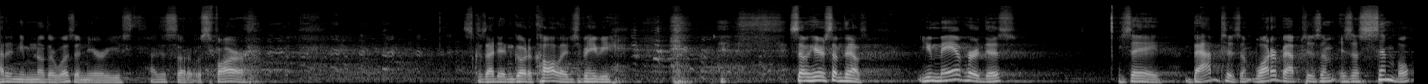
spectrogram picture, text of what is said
I didn't even know there was a Near East. I just thought it was far. it's because I didn't go to college, maybe. so here's something else. You may have heard this. You say baptism, water baptism is a symbol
